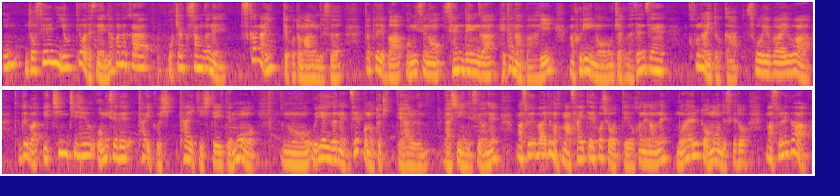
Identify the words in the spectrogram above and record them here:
女性によってはですねなかなかお客さんがねつかないってこともあるんです。例えばお店の宣伝が下手な場合、まあ、フリーのお客が全然来ないとかそういう場合は例えば一日中お店で待機し待機していてもあの売り上げがねゼロの時ってあるらしいんですよね、まあ、そういう場合でも、まあ、最低保証っていうお金がねもらえると思うんですけど、まあ、それが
